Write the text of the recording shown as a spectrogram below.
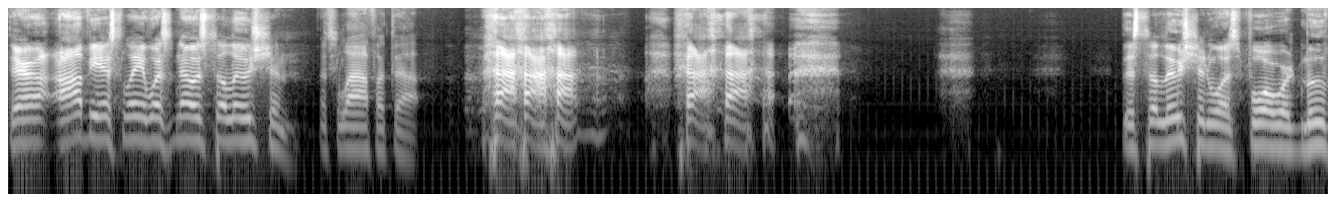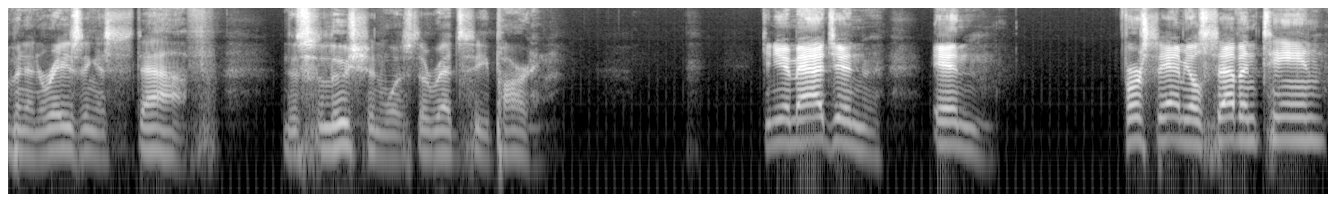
There obviously was no solution. Let's laugh at that. the solution was forward movement and raising a staff. The solution was the Red Sea parting. Can you imagine in 1 Samuel 17?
